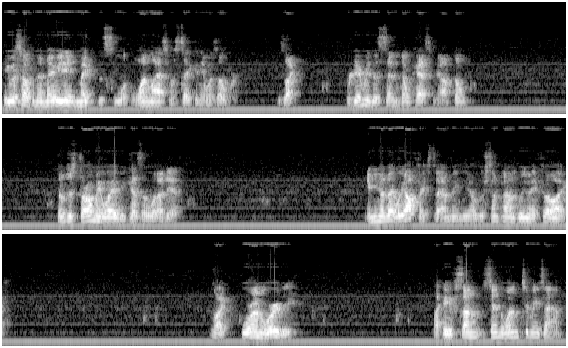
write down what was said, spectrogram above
he was hoping that maybe he didn't make this one last mistake and it was over. He's like, forgive me this sin and don't cast me off. Don't don't just throw me away because of what I did. And you know that we all face that. I mean, you know, there's sometimes we may feel like like we're unworthy like I've sinned one too many times.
